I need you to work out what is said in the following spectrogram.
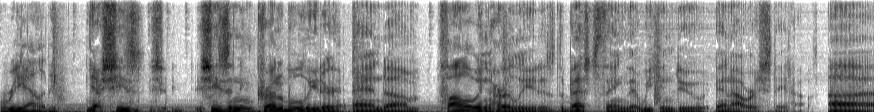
reality. Yeah, she's she- she's an incredible leader, and um, following her lead is the best thing that we can do in our state house. Uh,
